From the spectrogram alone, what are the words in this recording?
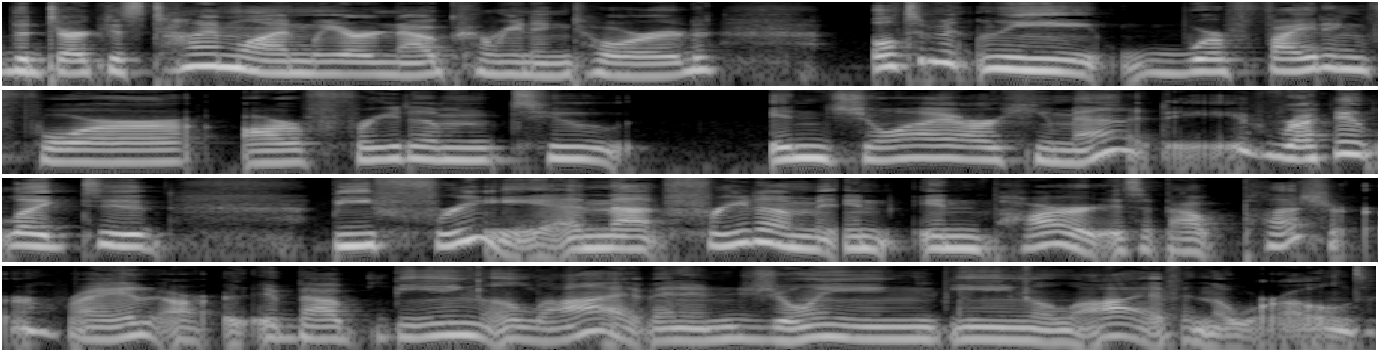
the darkest timeline we are now careening toward, ultimately, we're fighting for our freedom to enjoy our humanity, right? Like to be free. And that freedom, in, in part, is about pleasure, right? Or about being alive and enjoying being alive in the world.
